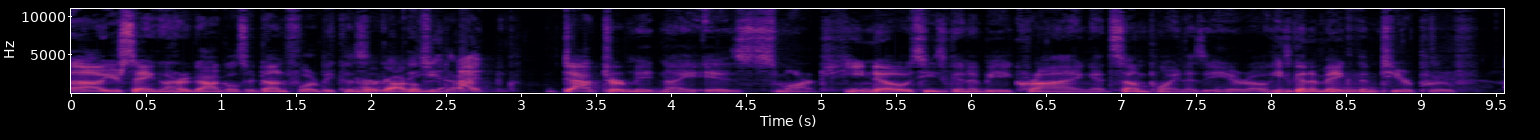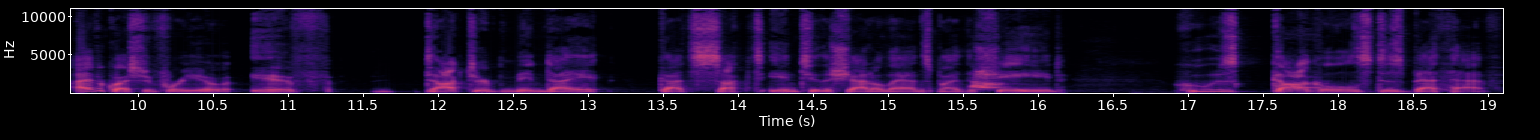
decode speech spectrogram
Uh, you're saying her goggles are done for because Her of goggles the- are done. I, Doctor Midnight is smart. He knows he's going to be crying at some point as a hero. He's going to make Mm-hmm. them tear proof. I have a question for you. If Dr. Midnight got sucked into the Shadowlands by the Shade, whose goggles does Beth have?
